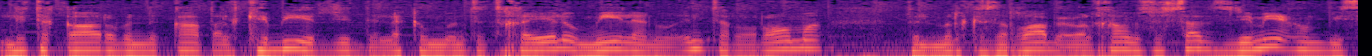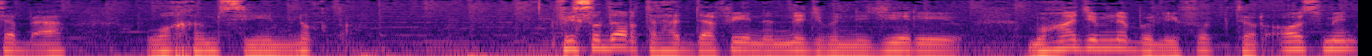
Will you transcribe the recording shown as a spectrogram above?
لتقارب النقاط الكبير جدا لكم أن تتخيلوا. ميلان وإنتر وروما في المركز الرابع والخامس. والسادس جميعهم ب 57 نقطة. في صدارة الهدافين النجم النيجيري مهاجم نابولي فيكتور أوسمين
